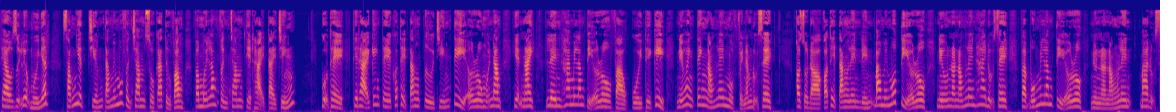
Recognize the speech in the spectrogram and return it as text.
Theo dữ liệu mới nhất, sóng nhiệt chiếm 81% số ca tử vong và 15% thiệt hại tài chính. Cụ thể, thiệt hại kinh tế có thể tăng từ 9 tỷ euro mỗi năm hiện nay lên 25 tỷ euro vào cuối thế kỷ nếu hành tinh nóng lên 1,5 độ C. Con số đó có thể tăng lên đến 31 tỷ euro nếu nó nóng lên 2 độ C và 45 tỷ euro nếu nó nóng lên 3 độ C.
